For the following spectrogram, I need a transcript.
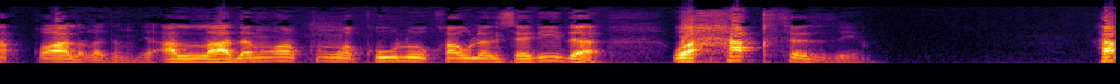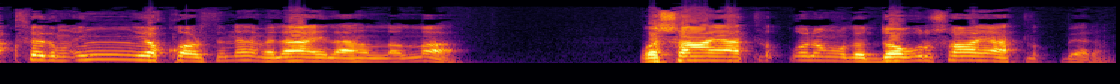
takwalyk ediň diýýär. Alladan gorkuň we kulu kawlen sedida we hak söz diýiň. Hak sözüň iň ýokarysy näme? La ilahe illallah. We şaýatlyk bolaňyzda dogry şaýatlyk beriň.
